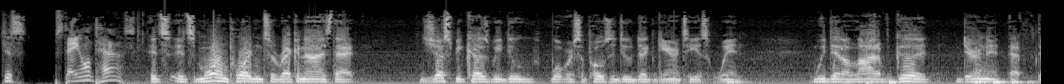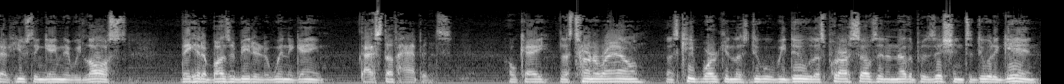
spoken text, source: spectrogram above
just stay on task. It's it's more important to recognize that just because we do what we're supposed to do doesn't guarantee us a win. We did a lot of good during it, that that Houston game that we lost. They hit a buzzer beater to win the game. That stuff happens. Okay, let's turn around. Let's keep working. Let's do what we do. Let's put ourselves in another position to do it again.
